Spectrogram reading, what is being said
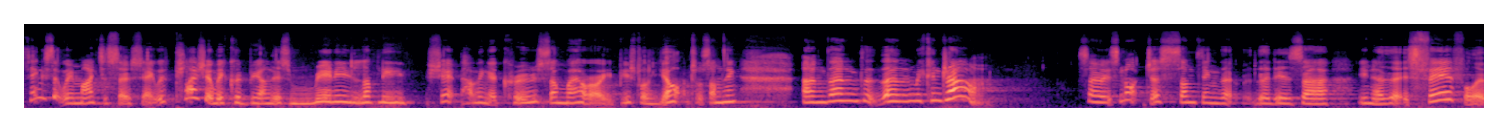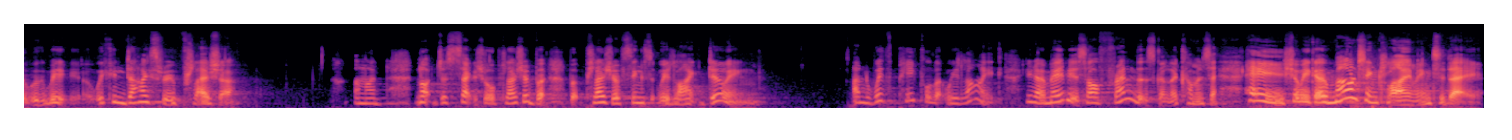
things that we might associate with pleasure. We could be on this really lovely ship having a cruise somewhere or a beautiful yacht or something, and then, then we can drown. So it's not just something that, that is, uh, you know, that is fearful. It, we, we can die through pleasure. And I, not just sexual pleasure, but, but pleasure of things that we like doing and with people that we like. You know, maybe it's our friend that's going to come and say, "Hey, shall we go mountain climbing today?"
